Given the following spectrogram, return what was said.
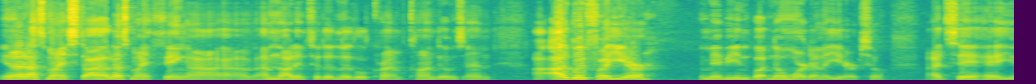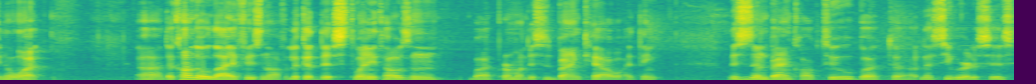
you know, that's my style. That's my thing. I, I'm not into the little cramped condos, and I'll do it for a year, maybe, in, but no more than a year. So, I'd say, hey, you know what? Uh, the condo life is not. Look at this, twenty thousand baht per month. This is Bangkok, I think. This is in Bangkok too, but uh, let's see where this is.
